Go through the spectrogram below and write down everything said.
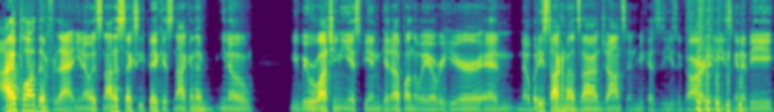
I applaud them for that. You know, it's not a sexy pick. It's not gonna, you know, we were watching ESPN get up on the way over here, and nobody's talking about Zion Johnson because he's a guard and he's going to be,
